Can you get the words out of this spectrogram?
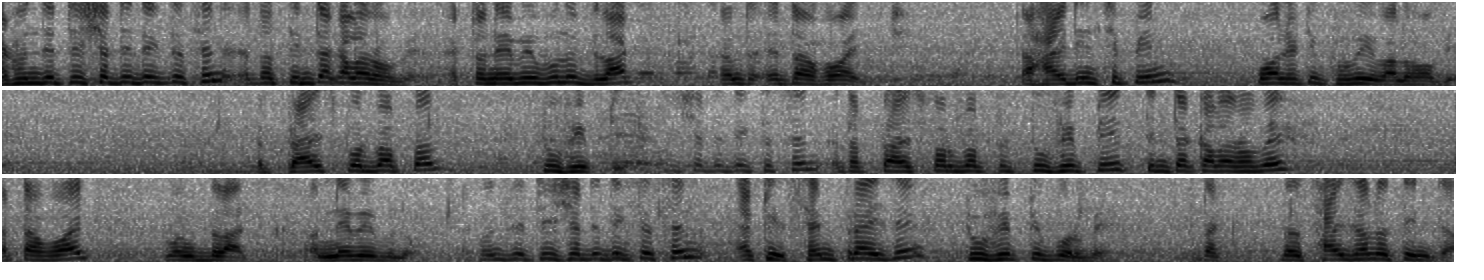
এখন যে টি শার্টটি দেখতেছেন, এটা তিনটা কালার হবে। একটা নেভি ব্লু ব্ল্যাক অ্যান্ড এটা হোয়াইট হাইড ইঞ্চি পিন কোয়ালিটি খুবই ভালো হবে। প্রাইস পড়বে আপনার টু ফিফটি টি শার্টটি দেখতেছেন, এটা প্রাইস পড়বে আপনার টু ফিফটি তিনটা কালার হবে। একটা হোয়াইট এবং ব্ল্যাক আর নেভি ব্লু এখন যে টি শার্টটি দেখতেছেন, একই সেম প্রাইসে টু ফিফটি পড়বে। এটা সাইজ হলো তিনটা।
